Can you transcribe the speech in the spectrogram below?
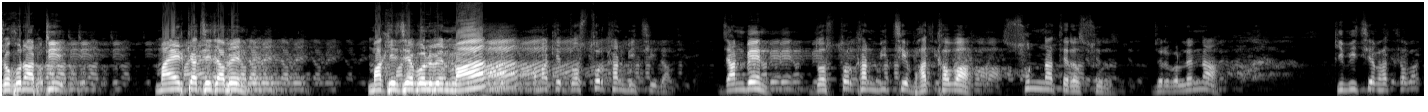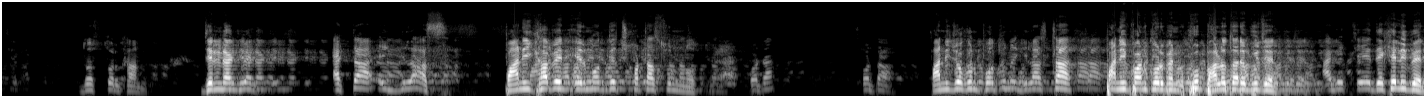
যখন আপনি মায়ের কাছে যাবেন, মাকে যে বলবেন, মা, আমাকে দস্তরখান বিছিয়ে দাও। জানবেন, দস্তরখান বিছিয়ে ভাত খাওয়া সুন্নাতে রাসূল। জোরে বললেন না? কি বিছিয়ে ভাত খাওয়া দস্তরখান জেনে রাখবেন একটা এই গ্লাস পানি খাবেন এর মধ্যে ছটা কটা? ছটা। পানি যখন প্রথমে গ্লাসটা পানি পান করবেন খুব ভালো তারে বুঝেন। আগে চেয়ে দেখে নেবেন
